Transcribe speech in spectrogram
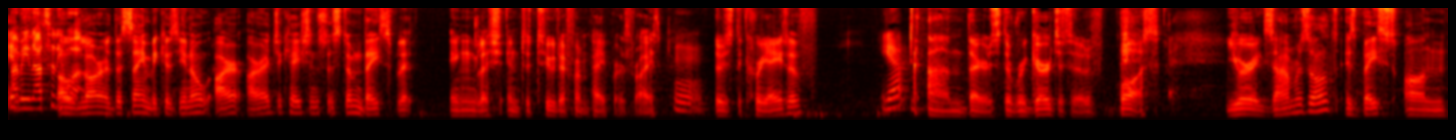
I mean, I'll tell you oh, what. Laura, the same because you know our our education system they split English into two different papers, right? Hmm. There's the creative yeah, and there's the regurgitative, but your exam result is based on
